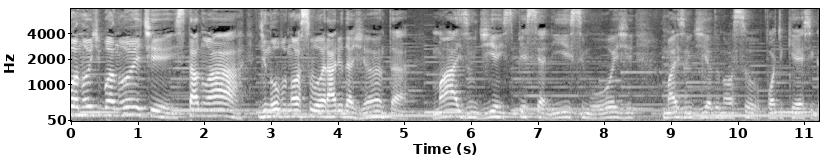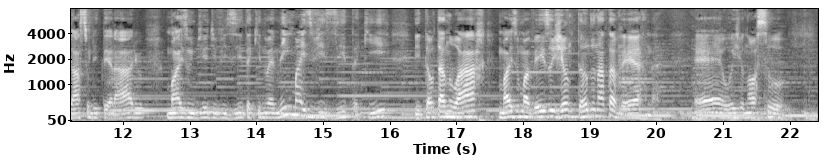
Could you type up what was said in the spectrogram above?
Boa noite, boa noite. Está no ar de novo o nosso horário da janta. Mais um dia especialíssimo hoje. Mais um dia do nosso podcast Gasto Literário. Mais um dia de visita que não é nem mais visita aqui. Então tá no ar mais uma vez o Jantando na Taverna. É, hoje o nosso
